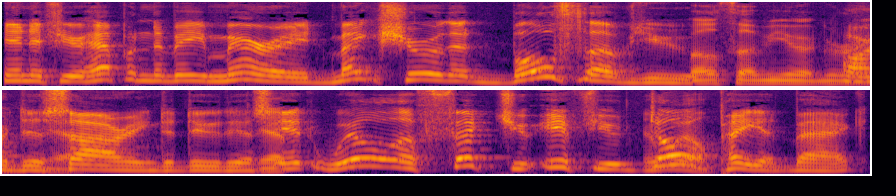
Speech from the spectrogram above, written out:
and if you happen to be married, make sure that both of you Both of you agree. are Yeah. desiring to do this. Yep. It will affect you if you don't will. pay it back.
